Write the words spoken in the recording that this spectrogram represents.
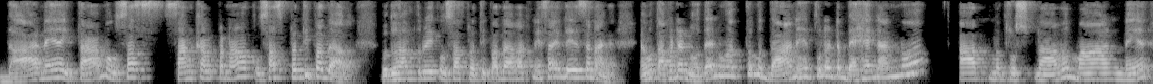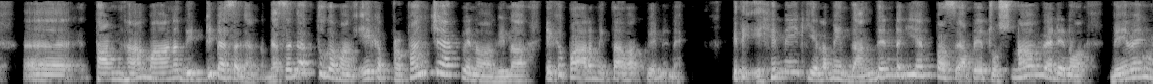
ගන්න. දානය ඊටාම උසස් සංකල්පනාවක් උසස් ප්‍රතිපදාවක්. බුදුහාමුදුරුවෝ ඒක උසස් ප්‍රතිපදාවක් නිසායි දේශනා කරන්නේ. නමුත් අපිට නොදැනුවත්වම දානය තුලට බැහැ ගන්නවා ආත්ම තෘෂ්ණාව, මාන්නය, තණ්හා, මාන, දිට්ඨි බැස ගන්න. බැසගත්තු ගමන් ඒක ප්‍රපංචයක් වෙනවා විනා ඒක පාරමිතාවක් වෙන්නේ නැහැ. ඉතින් එහෙමයි කියලා මේ දන් දෙන්න ගියන් පස්සේ අපේ තෘෂ්ණාව වැඩෙනවා. මේවෙන්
